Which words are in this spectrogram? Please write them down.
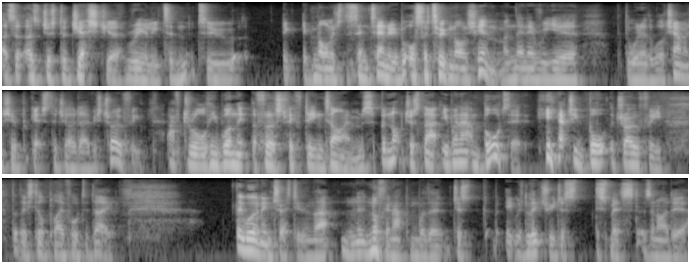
as a, as just a gesture, really, to to acknowledge the centenary, but also to acknowledge him. And then every year, the winner of the World Championship gets the Joe Davis Trophy. After all, he won it the first 15 times, but not just that, he went out and bought it. He actually bought the trophy that they still play for today they weren't interested in that. N- nothing happened with it. Just it was literally just dismissed as an idea.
